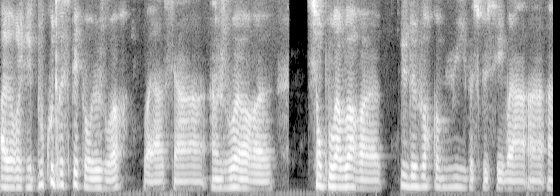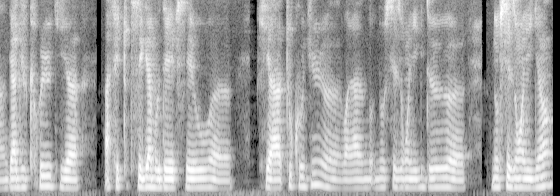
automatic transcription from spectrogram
Alors, j'ai beaucoup de respect pour le joueur. Voilà, c'est un, joueur. si on pouvait avoir plus de joueurs comme lui, parce que c'est voilà, un, gars du cru qui a, fait toutes ses gammes au DFCO, qui a tout connu, euh, voilà, nos, saisons en Ligue 2, euh, nos saisons en Ligue 1.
